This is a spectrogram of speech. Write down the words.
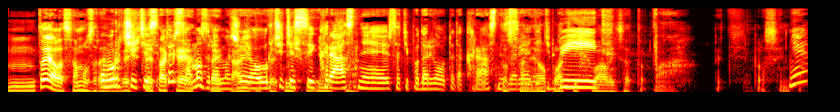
Mm, to je ale samozrejme. Určite vieš, to je, také, to je samozrejme, že jo, určite si krásne, sa ti podarilo teda krásne to zariadiť byt. za to. Á, veď, prosím. Nie?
